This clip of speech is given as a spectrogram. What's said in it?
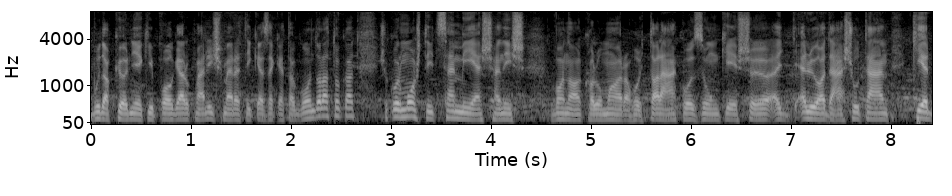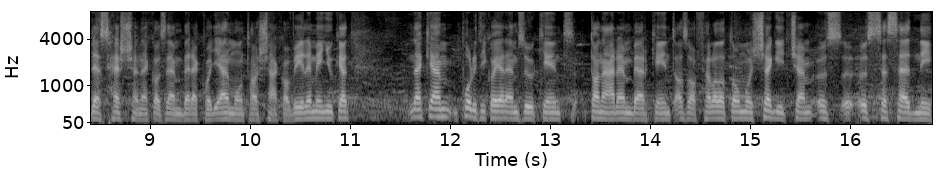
budakörnyéki polgárok már ismeretik ezeket a gondolatokat, és akkor most itt személyesen is van alkalom arra, hogy találkozzunk, és egy előadás után kérdezhessenek az emberek, vagy elmondhassák a véleményüket nekem politikai elemzőként, tanáremberként az a feladatom, hogy segítsem összeszedni,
